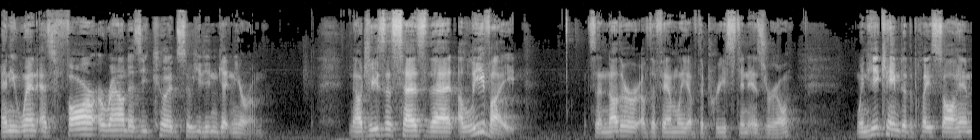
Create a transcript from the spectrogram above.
and he went as far around as he could so he didn't get near him. Now, Jesus says that a Levite, it's another of the family of the priest in Israel. When he came to the place, saw him,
